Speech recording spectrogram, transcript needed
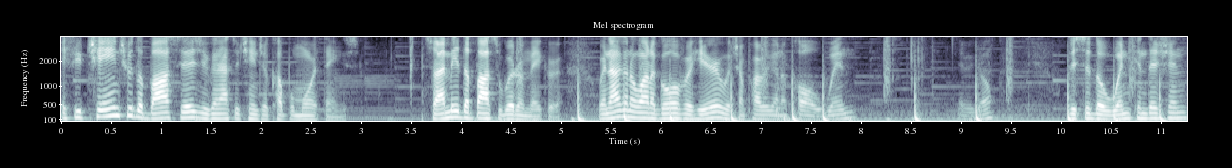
If you change who the boss is, you're going to have to change a couple more things. So I made the boss Widowmaker. We're not going to want to go over here, which I'm probably going to call win. There we go. This is the win condition.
